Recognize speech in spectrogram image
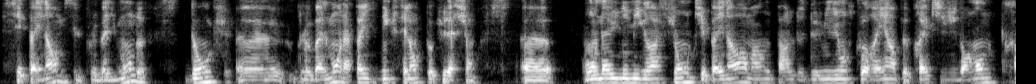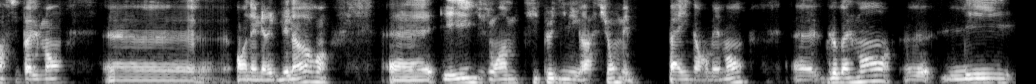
C'est pas énorme, c'est le plus bas du monde. Donc, euh, globalement, on n'a pas une excellente population. On a une émigration qui est pas énorme. Hein. On parle de 2 millions de Coréens à peu près qui vivent dans le monde, principalement euh, en Amérique du Nord. Euh, et ils ont un petit peu d'immigration, mais pas énormément. Euh, globalement, les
